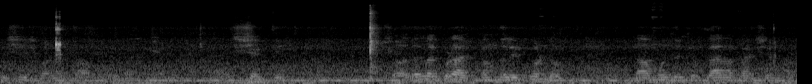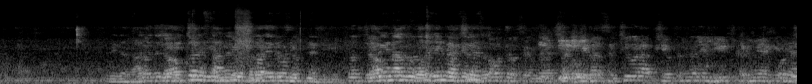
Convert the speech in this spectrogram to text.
ವಿಶೇಷವಾದಂಥ ಶಕ್ತಿ. ಸೊ ಅದೆಲ್ಲ ಕೂಡ ಗಮನದಲ್ಲಿ ಇಟ್ಕೊಂಡು ನಾವು ಮುಂದಕ್ಕೆ ಪ್ಲಾನ್ ಆಫ್ ಆಕ್ಷನ್ ಸಚಿವರ ಕ್ಷೇತ್ರದಲ್ಲಿ ಲೀಡ್ ಕಡಿಮೆ ಆಗಿದೆ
